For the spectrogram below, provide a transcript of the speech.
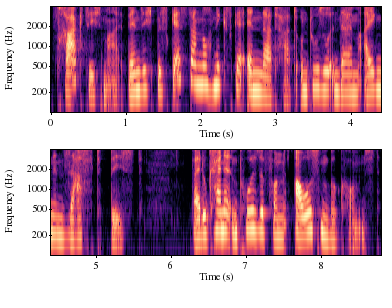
frag dich mal, wenn sich bis gestern noch nichts geändert hat und du so in deinem eigenen Saft bist, weil du keine Impulse von außen bekommst,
